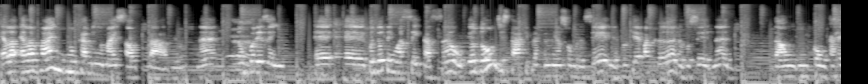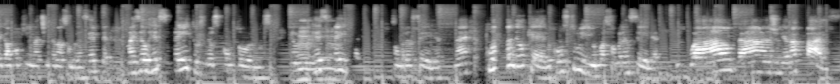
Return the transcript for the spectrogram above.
ela, ela vai num caminho mais saudável, né? É. Então, por exemplo, é, é, quando eu tenho aceitação, eu dou um destaque para minha sobrancelha, porque é bacana você, né, dar um, um, tom, carregar um pouquinho na tinta na sobrancelha, mas eu respeito os meus contornos, eu uhum. respeito a sobrancelha, né? Quando eu quero construir uma sobrancelha igual da Juliana Paz,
